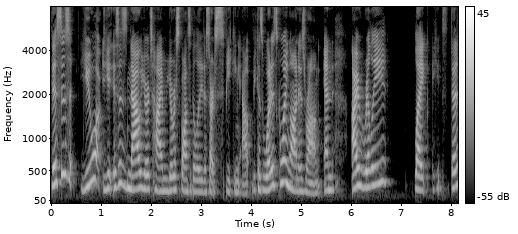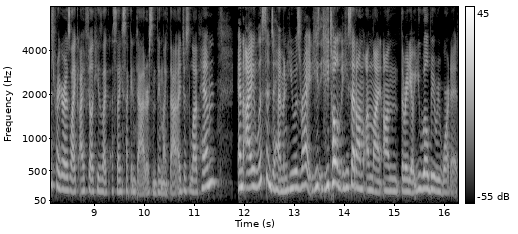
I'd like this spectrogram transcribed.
This is you. Are, this is now your time, your responsibility to start speaking out because what is going on is wrong. And I really like he, Dennis Prager is like I feel like he's like a second dad or something like that. I just love him, and I listened to him, and he was right. He he told me he said on online on the radio, "You will be rewarded."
